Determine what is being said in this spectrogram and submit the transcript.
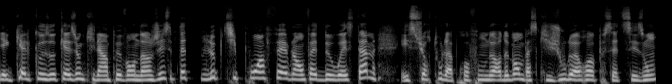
Il y a quelques occasions qu'il a un peu vendangé. C'est peut-être le petit point faible en fait de West Ham et surtout la profondeur de banc parce qu'il joue l'Europe cette saison.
